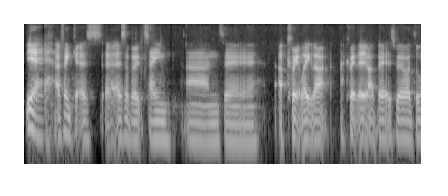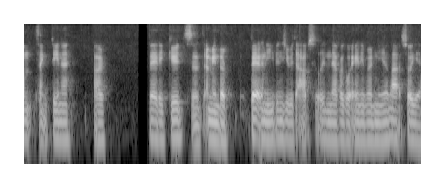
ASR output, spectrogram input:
Yeah, I think it is. It is about time, and uh, I quite like that. I quite like that bet as well. I don't think Dina are very good. So, I mean, they're better than evens. You would absolutely never go anywhere near that. So yeah,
